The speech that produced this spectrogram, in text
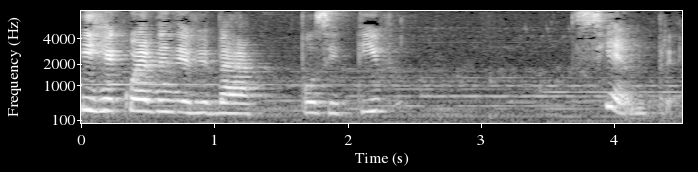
e recuerden de vibrar positivo siempre.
